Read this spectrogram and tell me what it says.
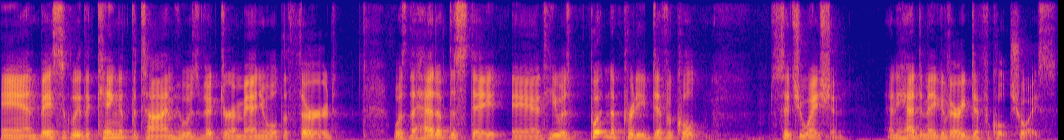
And basically, the king at the time, who was Victor Emmanuel III, was the head of the state, and he was put in a pretty difficult situation. And he had to make a very difficult choice.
